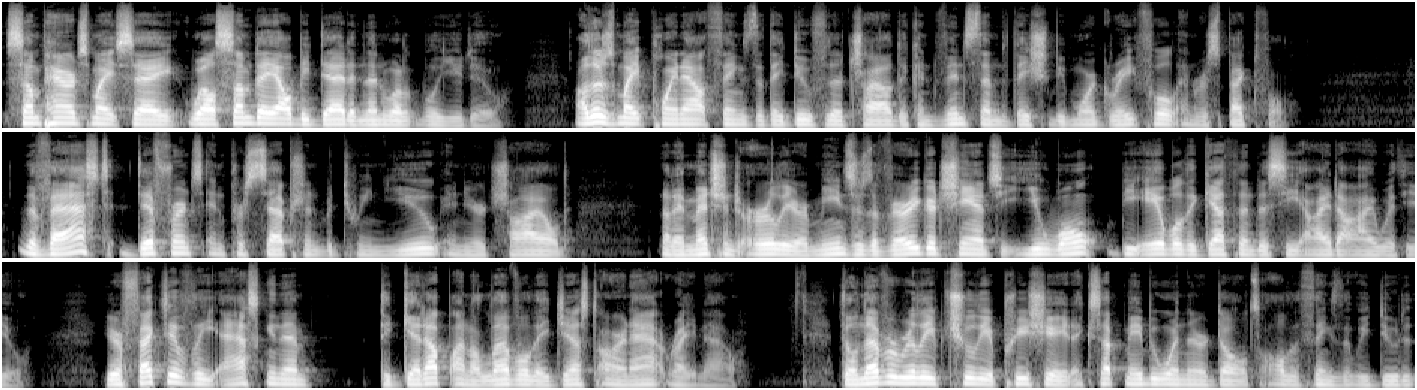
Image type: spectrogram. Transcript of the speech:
Some parents might say, Well, someday I'll be dead, and then what will you do? Others might point out things that they do for their child to convince them that they should be more grateful and respectful. The vast difference in perception between you and your child that I mentioned earlier means there's a very good chance you won't be able to get them to see eye to eye with you. You're effectively asking them to get up on a level they just aren't at right now. They'll never really truly appreciate, except maybe when they're adults, all the things that we do to,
